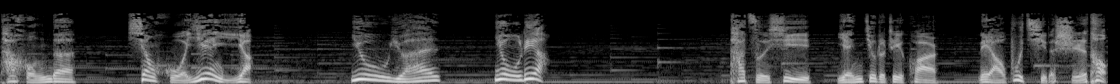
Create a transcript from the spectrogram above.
它红的像火焰一样，又圆又亮。他仔细研究着这块了不起的石头，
